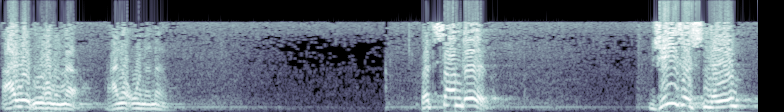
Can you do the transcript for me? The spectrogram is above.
I wouldn't want to know. I don't want to know. But some do. Jesus knew.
